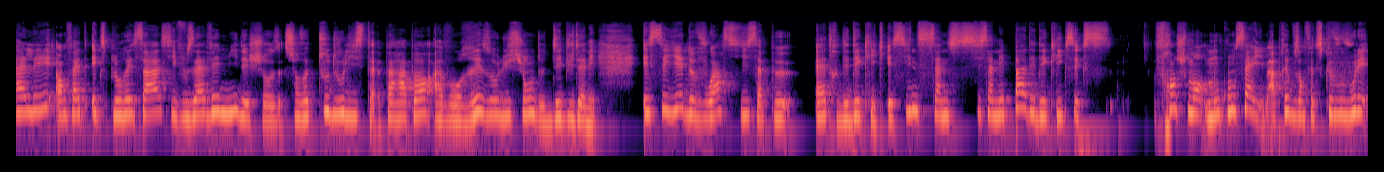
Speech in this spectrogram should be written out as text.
allez en fait explorer ça si vous avez mis des choses sur votre to-do list par rapport à vos résolutions de début d'année. Essayez de voir si ça peut être des déclics. Et si ça, n'est pas des déclics, c'est que franchement, mon conseil, après vous en faites ce que vous voulez,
